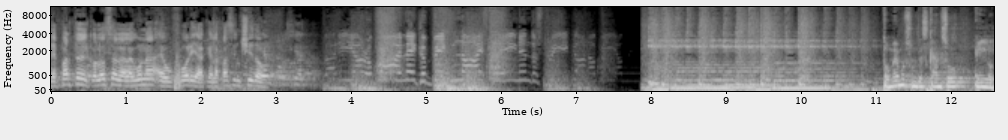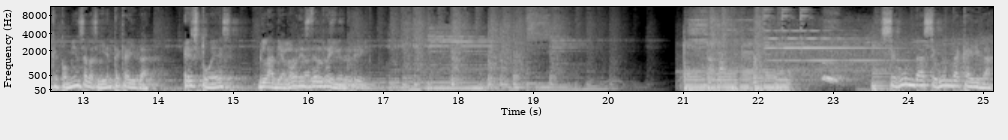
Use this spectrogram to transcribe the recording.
de parte del Coloso de la Laguna, euforia, que la pasen chido. Tomemos un descanso en lo que comienza la siguiente caída. Esto es Gladiadores, Del Ring. Segunda, segunda caída.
